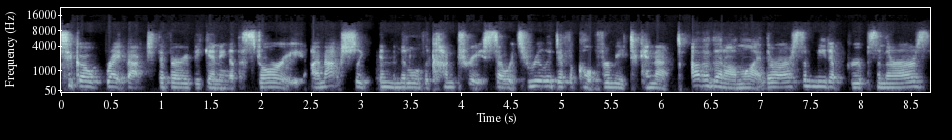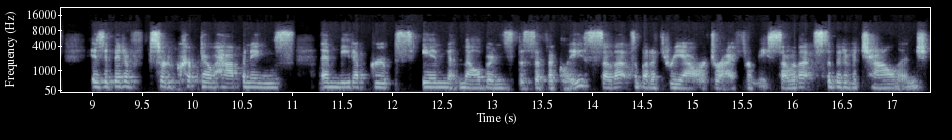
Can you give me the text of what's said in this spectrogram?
to go right back to the very beginning of the story, I'm actually in the middle of the country. So it's really difficult for me to connect other than online. There are some meetup groups, and there are, is a bit of sort of crypto happenings and meetup groups in Melbourne specifically. So that's about a three hour drive for me. So that's a bit of a challenge.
